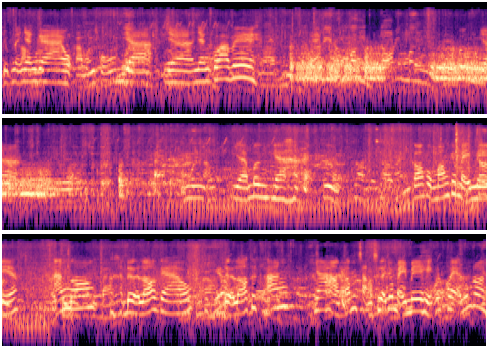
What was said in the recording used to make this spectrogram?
Chụp này nhăn gạo. Dạ dạ nhăn qua về. Đi mừng đó đi mừng. Mừng dạ. Mừng dạ mừng dạ. Con cũng mong cho mẹ mẹ á. Ăn ngon đỡ lo gạo đỡ lo thức ăn nhà hàng tâm sẵn sửa cho mấy mê hết khỏe luôn rồi.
